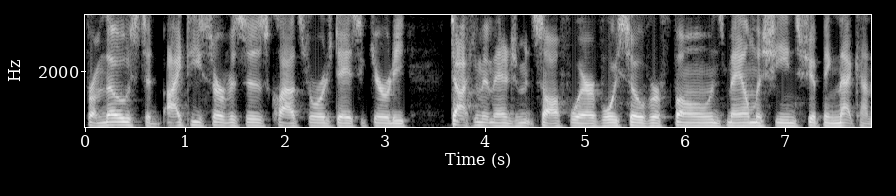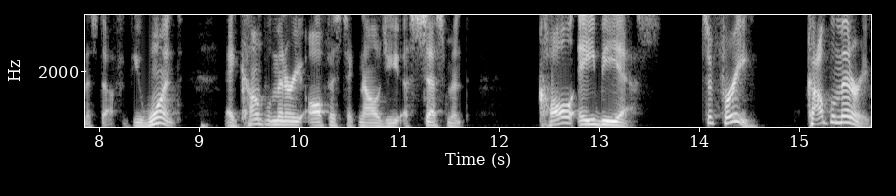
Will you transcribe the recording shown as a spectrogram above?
from those to IT services, cloud storage, data security, document management software, voiceover, phones, mail machines, shipping, that kind of stuff. If you want a complimentary office technology assessment, call ABS. It's a free Complimentary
